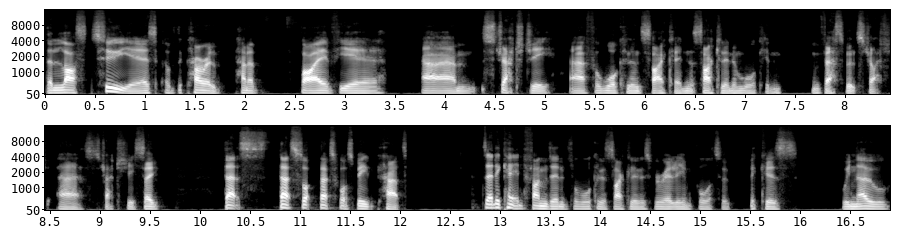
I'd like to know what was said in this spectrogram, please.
the last two years of the current kind of five year um, strategy uh, for walking and cycling, the cycling and walking investment strat- uh, strategy. So that's that's what that's what's being cut. Dedicated funding for walking and cycling is really important because we know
